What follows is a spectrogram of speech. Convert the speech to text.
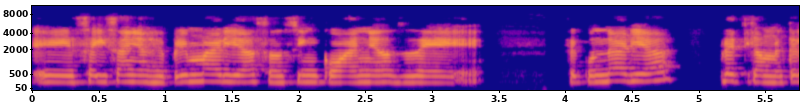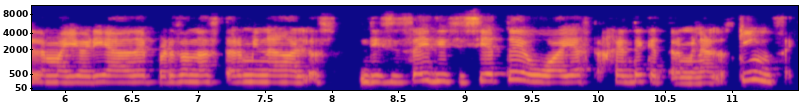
eh, seis años de primaria, son cinco años de secundaria prácticamente la mayoría de personas terminan a los 16, 17 o hay hasta gente que termina a los 15.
